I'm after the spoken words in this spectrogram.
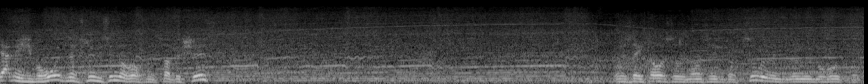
Der hat mich überholt, so Flügel sind noch offen. Das war beschiss. Und das ist echt auch so, dann ist doch zu, wenn du dann überholt wird.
